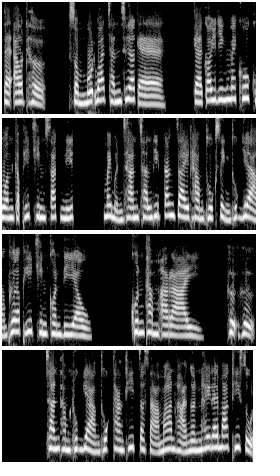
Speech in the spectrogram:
แต่เอาเถอะ สมมุติว่าฉันเชื่อแก แกก็ยิ่งไม่คู่ควรกับพี่ทินสักนิด ไม่เหมือนฉันฉันที่ตั้งใจทำทุกสิ่งทุกอย่างเพื่อพี่ทินคนเดียว คุณทำอะไร หึหึ ฉันทำทุกอย่างทุกทางที่จะสามารถหาเงินให้ได้มากที่สุด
